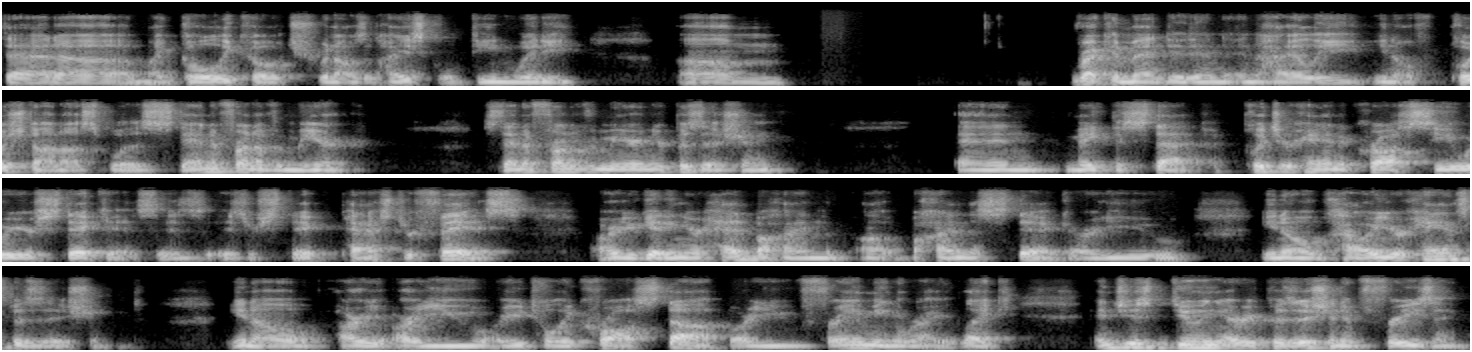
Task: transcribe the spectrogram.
that uh my goalie coach when i was in high school dean whitty um recommended and, and highly you know pushed on us was stand in front of a mirror. Stand in front of a mirror in your position and make the step. Put your hand across see where your stick is. Is, is your stick past your face? Are you getting your head behind the uh, behind the stick? Are you you know how are your hands positioned? You know are you are you are you totally crossed up? Are you framing right? Like and just doing every position and freezing.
